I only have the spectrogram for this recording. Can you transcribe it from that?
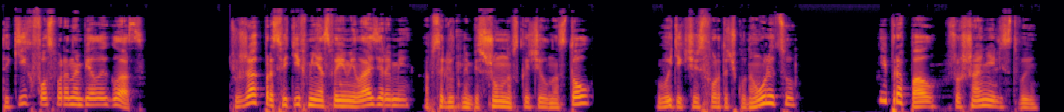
таких фосфорно-белых глаз. Чужак, просветив меня своими лазерами, абсолютно бесшумно вскочил на стол, вытек через форточку на улицу и пропал в шуршании листвы.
